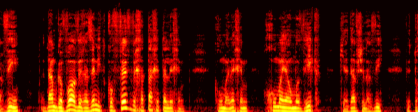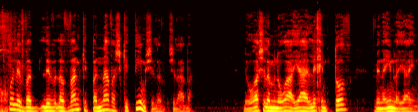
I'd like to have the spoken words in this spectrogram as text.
אבי, אדם גבוה ורזה נתכופף וחתך את הלחם. קרום הלחם חום היה ומבהיק כידיו של אבי, ותוכו לבד, לבן כפניו השקטים של, של האבא. לאורה של המנורה היה הלחם טוב ונעים ליין.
